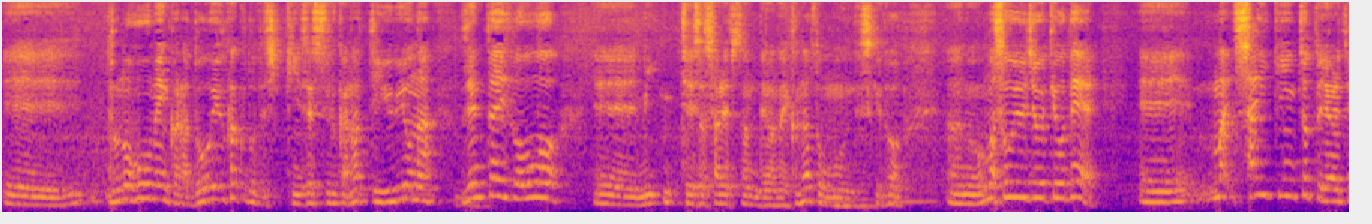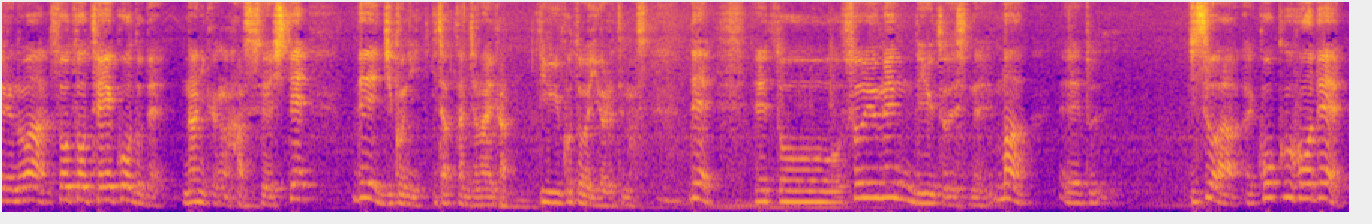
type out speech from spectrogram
えー、どの方面からどういう角度で近接するかなっていうような全体像を、えー、偵察されてたんではないかなと思うんですけどあの、まあ、そういう状況でえーまあ、最近ちょっと言われてるのは相当低高度で何かが発生してで事故に至ったんじゃないかっていうことが言われてます。で、えーと、そういう面で言うとですねまあ、えーと、実は航空法で、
